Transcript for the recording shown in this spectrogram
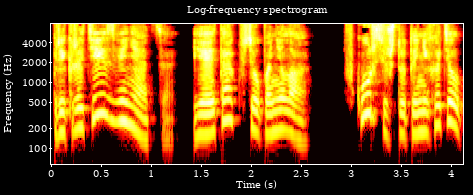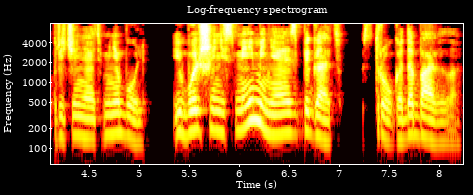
«Прекрати извиняться, я и так все поняла. В курсе, что ты не хотел причинять мне боль. И больше не смей меня избегать», – строго добавила.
